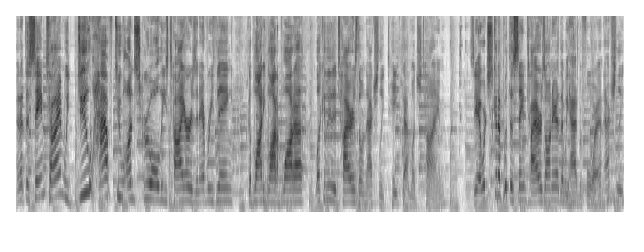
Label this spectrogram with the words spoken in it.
And at the same time, we do have to unscrew all these tires and everything. Bloody blada blada. Luckily, the tires don't actually take that much time. So yeah, we're just gonna put the same tires on here that we had before. And actually,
